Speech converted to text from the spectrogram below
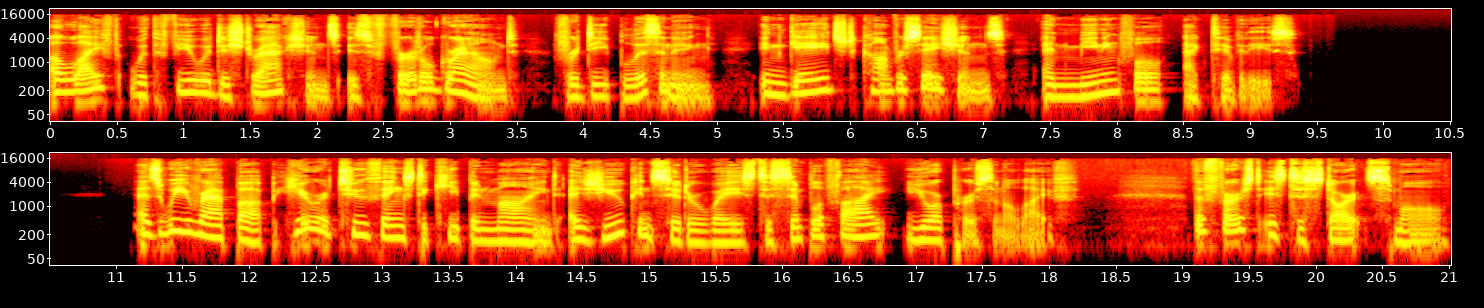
A life with fewer distractions is fertile ground for deep listening, engaged conversations, and meaningful activities. As we wrap up, here are two things to keep in mind as you consider ways to simplify your personal life. The first is to start small.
